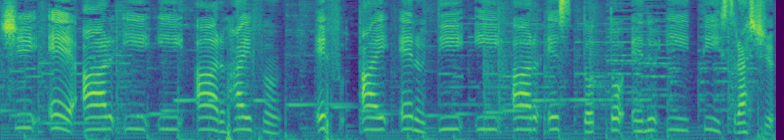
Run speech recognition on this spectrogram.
career-finders.net スラッシュ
